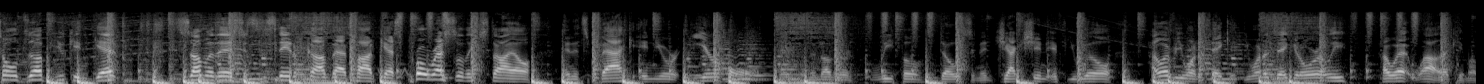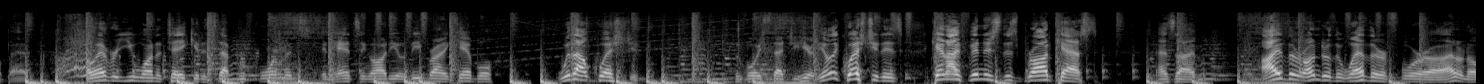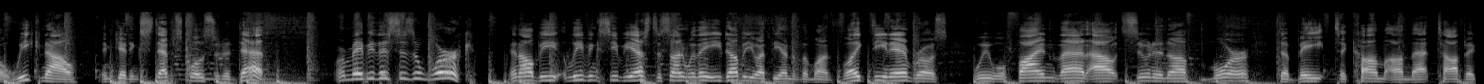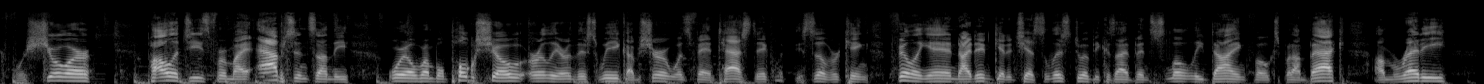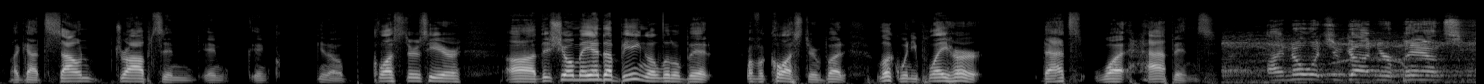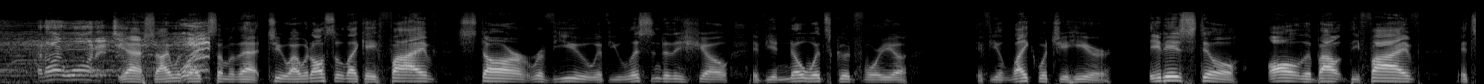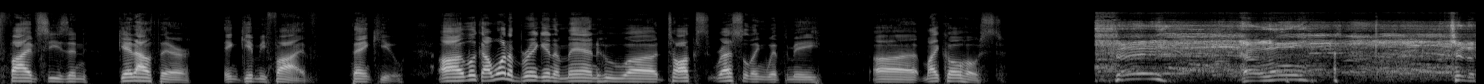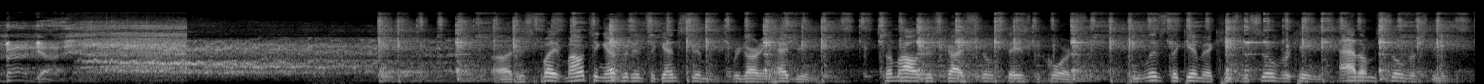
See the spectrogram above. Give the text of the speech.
holds up, you can get some of this. It's the State of Combat podcast, pro wrestling style, and it's back in your ear hole another lethal dose, an injection, if you will. However you want to take it. You want to take it orally? However, wow, that came out bad. However you want to take it, it's that performance enhancing audio. The Brian Campbell, without question, the voice that you hear. The only question is, can I finish this broadcast as I'm either under the weather for, uh, I don't know, a week now and getting steps closer to death, or maybe this is a work and I'll be leaving CBS to sign with AEW at the end of the month. Like Dean Ambrose, we will find that out soon enough. More debate to come on that topic for sure. Apologies for my absence on the Royal Rumble post show earlier this week. I'm sure it was fantastic with the Silver King filling in. I didn't get a chance to listen to it because I've been slowly dying, folks. But I'm back. I'm ready. I got sound drops and and, and you know clusters here. Uh, this show may end up being a little bit of a cluster, but look, when you play hurt, that's what happens. I know what you've got in your pants, and I want it. Yes, I would What? like some of that too. I would also like a five star review if you listen to this show, if you know what's good for you, if you like what you hear. It is still all about the five. It's five season. Get out there and give me five. Thank you. Uh, look, I want to bring in a man who uh, talks wrestling with me, uh, my co host. Say hello to the bad guy. Uh, despite mounting evidence against him regarding hedging, somehow this guy still stays the course. He lives the gimmick. He's the Silver King, Adam Silverstein.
